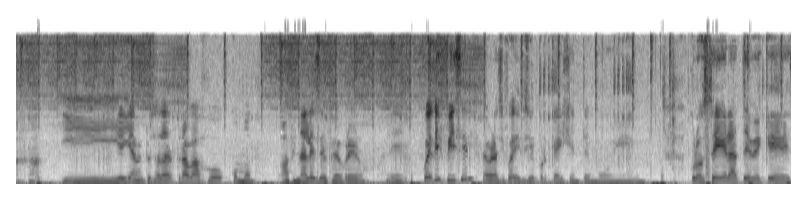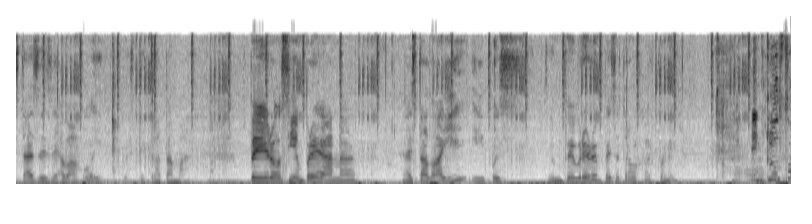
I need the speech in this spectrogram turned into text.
Ajá. Y ella me empezó a dar trabajo como a finales de febrero. Eh, fue difícil, la verdad sí fue difícil porque hay gente muy grosera, te ve que estás desde abajo y pues te trata mal. Pero siempre Ana ha estado ahí y pues en febrero empecé a trabajar con ella. Incluso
